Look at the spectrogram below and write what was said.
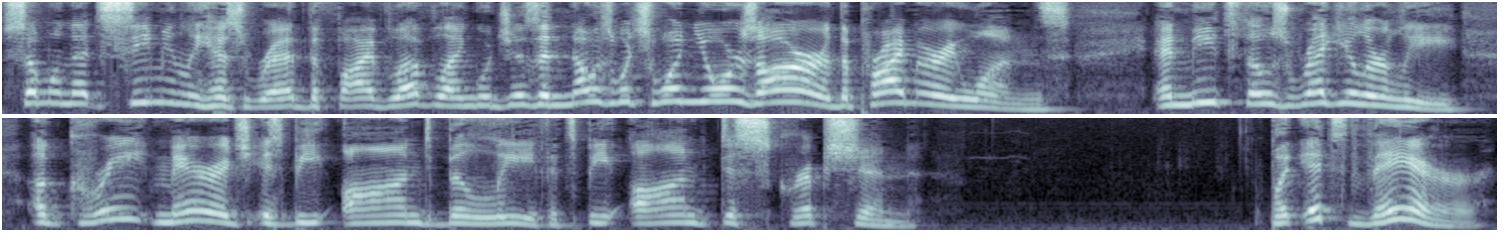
someone that seemingly has read the five love languages and knows which one yours are, the primary ones, and meets those regularly. A great marriage is beyond belief, it's beyond description. But it's there.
